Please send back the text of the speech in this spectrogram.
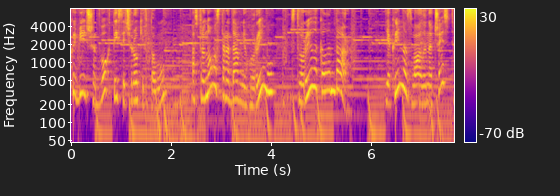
Трохи більше двох тисяч років тому астрономи стародавнього Риму створили календар, який назвали на честь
